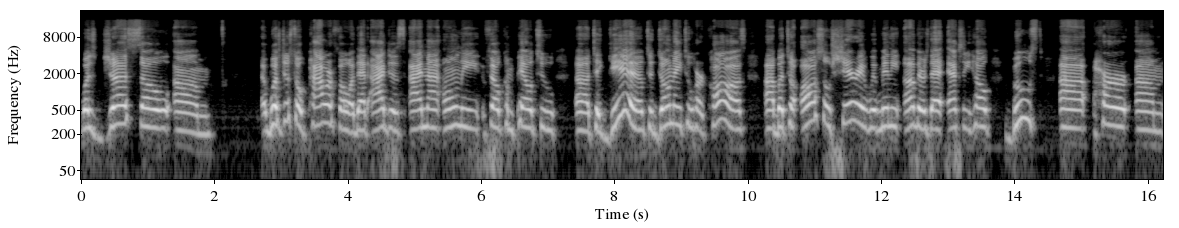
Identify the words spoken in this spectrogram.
was just so um was just so powerful that I just I not only felt compelled to uh, to give to donate to her cause, uh, but to also share it with many others that actually help boost uh, her um,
